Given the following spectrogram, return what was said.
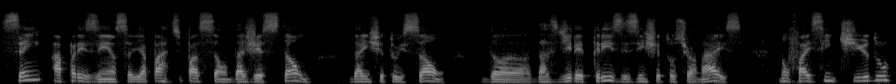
sem a presença e a participação da gestão da instituição, da, das diretrizes institucionais, não faz sentido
